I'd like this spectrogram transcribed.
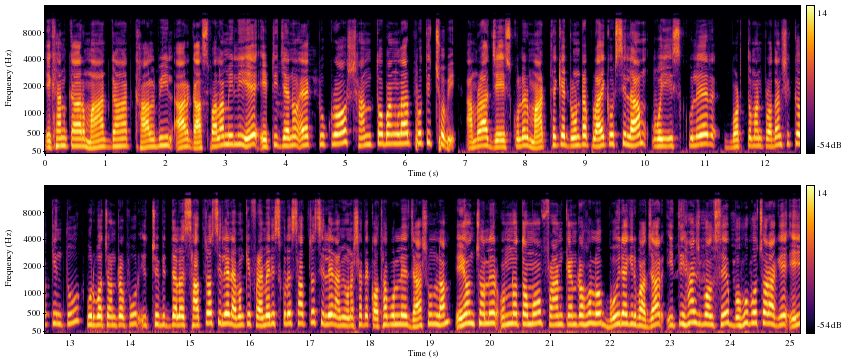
এখানকার মাঠ ঘাট খাল বিল আর গাছপালা মিলিয়ে এটি যেন এক টুকরো শান্ত বাংলার প্রতিচ্ছবি। আমরা যে স্কুলের মাঠ থেকে ড্রোনটা ফ্লাই করছিলাম, ওই স্কুলের বর্তমান প্রধান শিক্ষক কিন্তু পূর্ব চন্দ্রপুর উচ্চ বিদ্যালয়ের ছাত্র ছিলেন এবং কি প্রাইমারি স্কুলের ছাত্র ছিলেন। আমি ওনার সাথে কথা বললে যা শুনলাম, এই অঞ্চলের অন্যতম প্রাণ কেন্দ্র হলো বৈরাগীর বাজার। ইতিহাস বলছে, বহু বছর আগে এই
